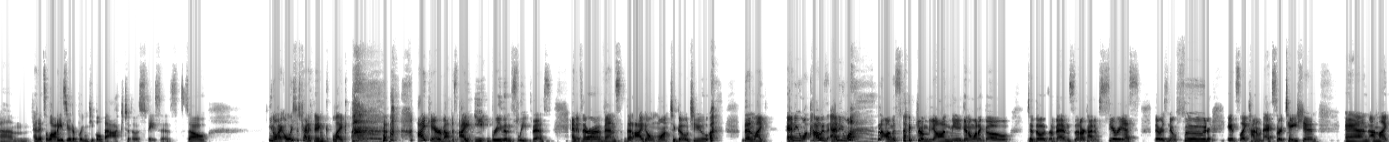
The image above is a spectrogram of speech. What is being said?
um, and it's a lot easier to bring people back to those spaces. So you know i always just try to think like i care about this. I eat breathe and sleep this and if there are events that i don't want to go to then like anyone how is anyone on the spectrum beyond me going to want to go to those events that are kind of serious? There is no food. It's like kind of an exhortation. And i'm like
